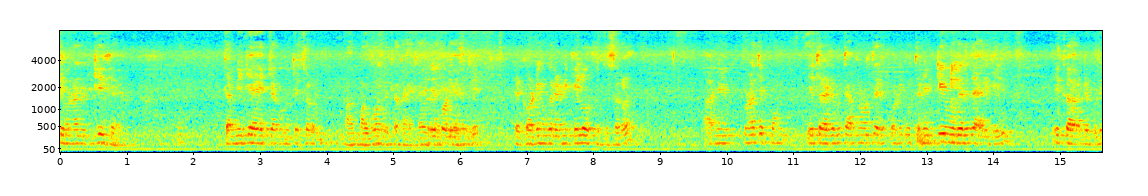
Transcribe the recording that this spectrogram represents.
ते म्हणाले ठीक आहे. त्यांनी जे आहे याच्याकडून ते सगळं मागवून घेतलं. काय काय Recording आहे ते. रेकॉर्डिंग वगैरे यांनी केलं होतं ते सगळं. आणि पुन्हा ते फोन येत राहिले. मग त्याप्रमाणे ते रेकॉर्डिंग त्यांनी टीम वगैरे तयार केली. एका डेप्युटी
